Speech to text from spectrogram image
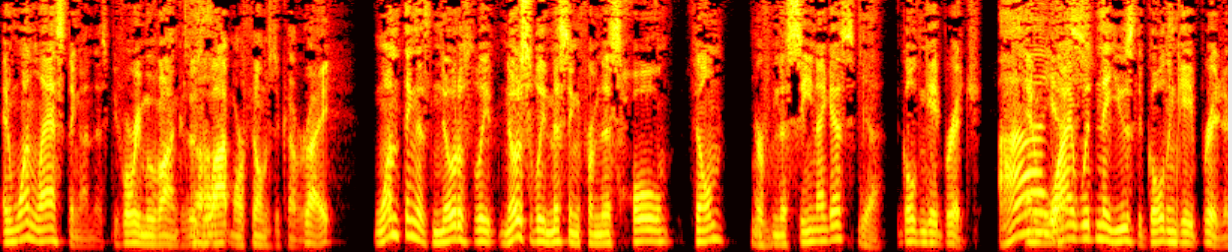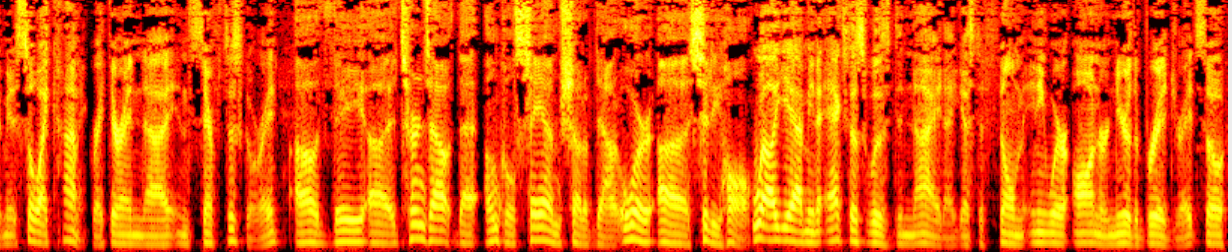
And one last thing on this before we move on, because there's Uh-huh. a lot more films to cover. Right. One thing that's noticeably, noticeably missing from this whole film, or from this scene, I guess, Yeah. the Golden Gate Bridge. Ah, and why yes. wouldn't they use the Golden Gate Bridge? I mean, it's so iconic right there in, uh, in San Francisco, right? Oh, they, uh, it turns out that Uncle Sam shut him down, or, uh, City Hall. Well, yeah, I mean, access was denied, I guess, to film anywhere on or near the bridge, right? So,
